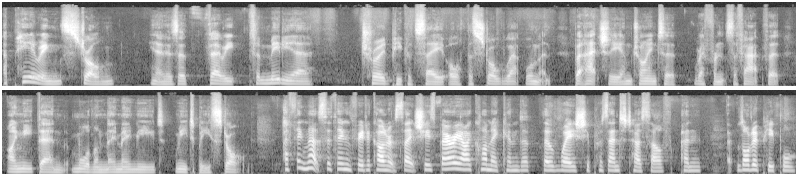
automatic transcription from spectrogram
appearing strong. You know, there's a very familiar trope you could say of the strong black woman, but actually I'm trying to reference the fact that I need them more than they may need me to be strong. I think that's the thing with Frida Kahlo. It's like she's very iconic in the, the way she presented herself. And a lot of people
